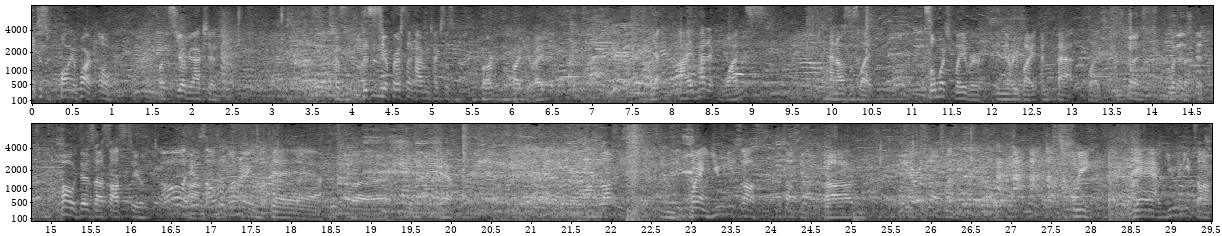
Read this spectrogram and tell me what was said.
it's just falling apart. Oh, what's your reaction? Because this is your first time having Texas bar- barbecue, right? Yeah, I've had it once, and I was just like, so much flavor in every bite and fat. Like, Good. look good, at good. that. Oh, there's a sauce too. Oh, he was also wondering about Yeah, yeah, yeah. But, yeah. sauces. Oh yeah, you need sauce. Sauce? Um, or spicy? sweet. Yeah, yeah, you need sauce.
